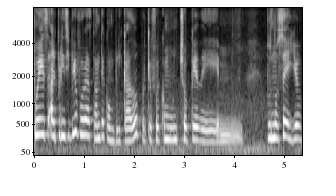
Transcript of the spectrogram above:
Pues al principio fue bastante complicado porque fue como un choque de, mm, pues no sé, yo,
